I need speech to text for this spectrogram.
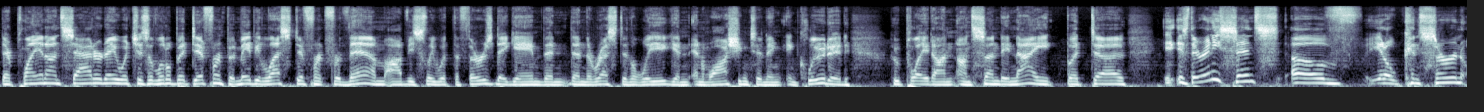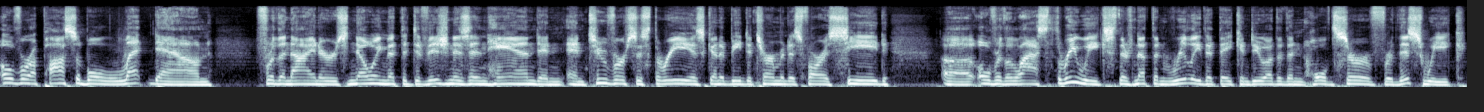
They're playing on Saturday, which is a little bit different, but maybe less different for them, obviously, with the Thursday game than, than the rest of the league and, and Washington in, included, who played on, on Sunday night. But uh, is there any sense of, you know, concern over a possible letdown? For the Niners, knowing that the division is in hand and, and two versus three is going to be determined as far as seed uh, over the last three weeks. There's nothing really that they can do other than hold serve for this week.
